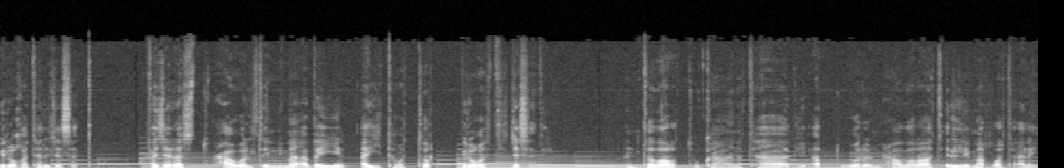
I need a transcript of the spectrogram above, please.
بلغة الجسد. فجلست وحاولت أني ما أبين أي توتر بلغة جسدي. انتظرت وكانت هذه أطول المحاضرات اللي مرت علي.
